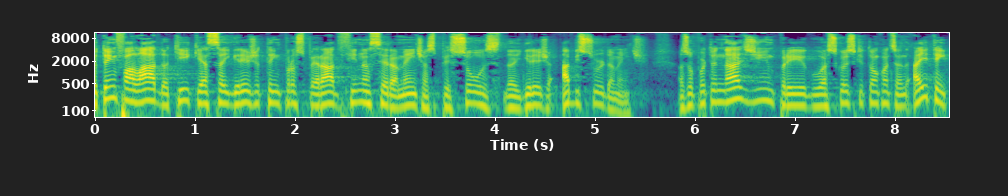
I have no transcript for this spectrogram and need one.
Eu tenho falado aqui que essa igreja tem prosperado financeiramente, as pessoas da igreja, absurdamente. As oportunidades de emprego, as coisas que estão acontecendo. Aí tem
